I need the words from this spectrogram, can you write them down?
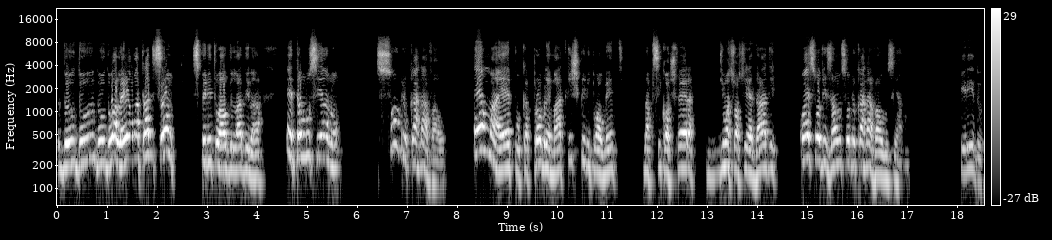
do, do, do, do além, é uma tradição espiritual do lado de lá. Então, Luciano, sobre o carnaval, é uma época problemática espiritualmente na psicosfera de uma sociedade. Qual é a sua visão sobre o carnaval, Luciano? Querido,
